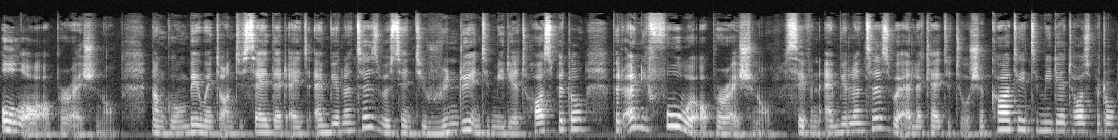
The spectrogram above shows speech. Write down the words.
all are operational. Nangombe went on to say that eight ambulances were sent to Rundu Intermediate Hospital, but only four were operational. Seven ambulances were allocated to Oshakati Intermediate Hospital,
